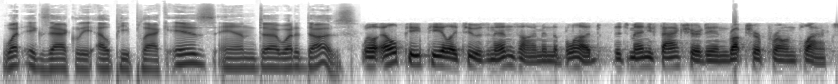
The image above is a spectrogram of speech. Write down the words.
what exactly LP plaque is and uh, what it does. Well, LP PLA2 is an enzyme in the blood that's manufactured in rupture prone plaques.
